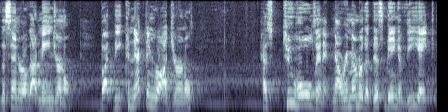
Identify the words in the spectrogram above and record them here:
the center of that main journal. But the connecting rod journal has two holes in it. Now remember that this being a V8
